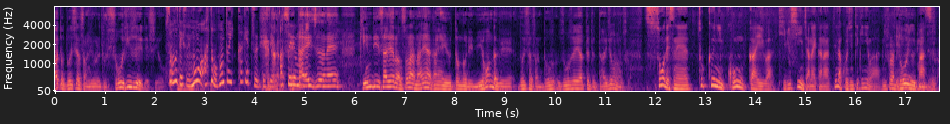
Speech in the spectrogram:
あと土下さん言われてる消費税ですよ。そうですねもうあと本当1か月ですよだからあっという間に世界中ね、金利下げろ、そらなんやかんや言うとんのに、日本だけ土下さんどう増税やってて大丈夫なんですか？そうですね。特に今回は厳しいんじゃないかなっていうのは個人的には見てそれはどういう理由まですすか？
